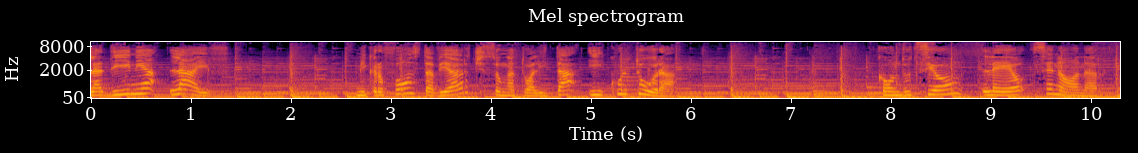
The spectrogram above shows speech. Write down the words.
Ladinia Live. Microfons da Vierge sono attualità e cultura. Conduzione Leo Senoner.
